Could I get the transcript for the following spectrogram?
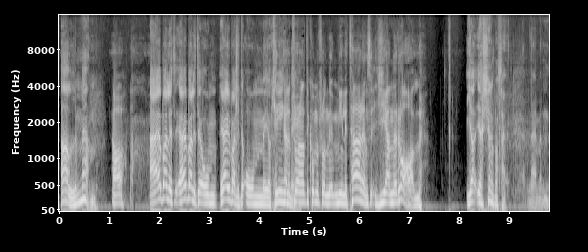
allmän. Ja. Jag är, bara lite, jag, är bara lite om, jag är bara lite om mig och kring Eller mig. tror han att det kommer från militärens general? Jag, jag känner bara såhär, nej men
